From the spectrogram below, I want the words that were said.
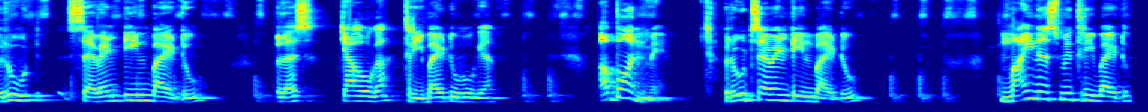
root seventeen by two plus क्या होगा? थ्री बाई टू हो गया। अपॉन में root seventeen by two minus में थ्री बाई टू।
